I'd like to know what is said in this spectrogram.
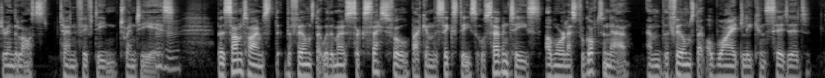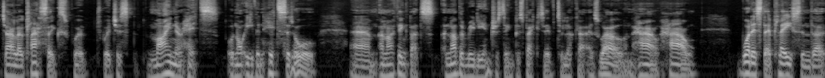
during the last 10, 15, 20 years. Mm-hmm. But sometimes the films that were the most successful back in the 60s or 70s are more or less forgotten now. And the films that are widely considered Giallo classics were, were just minor hits or not even hits at all. Um, and I think that's another really interesting perspective to look at as well, and how how what is their place in the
